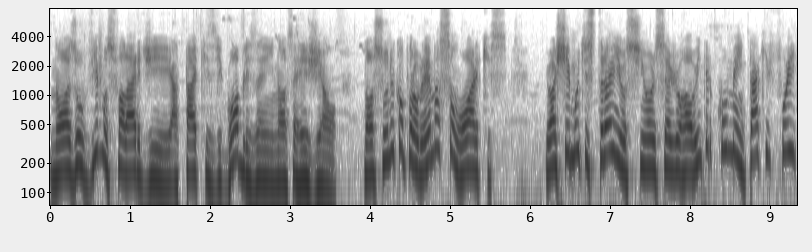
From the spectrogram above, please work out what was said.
nós ouvimos falar de ataques de goblins em nossa região. Nosso único problema são orcs. Eu achei muito estranho o senhor Sérgio Hallwinter comentar que foi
